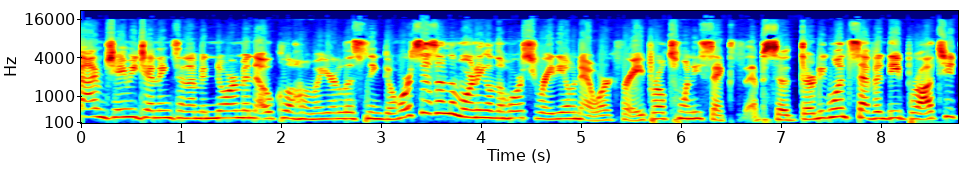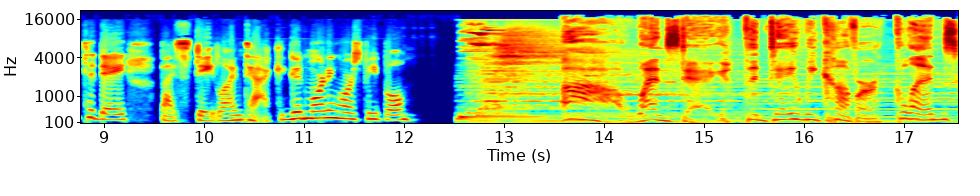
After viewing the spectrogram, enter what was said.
I'm Jamie Jennings, and I'm in Norman, Oklahoma. You're listening to Horses in the Morning on the Horse Radio Network for April 26th, episode 3170, brought to you today by State Line Tack. Good morning, horse people. Ah, Wednesday, the day we cover Glenn's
